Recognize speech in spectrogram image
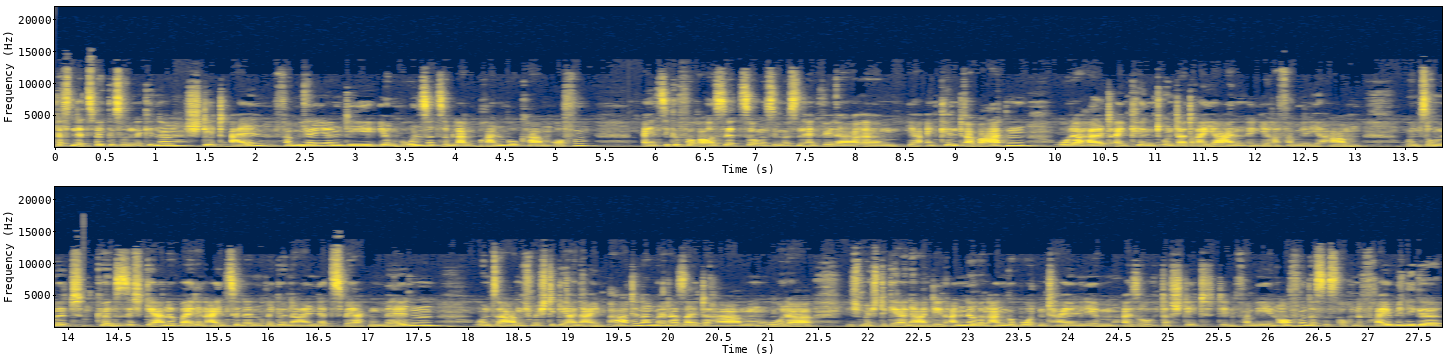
Das Netzwerk Gesunde Kinder steht allen Familien, die ihren Wohnsitz im Land Brandenburg haben, offen. Einzige Voraussetzung, sie müssen entweder ähm, ja, ein Kind erwarten oder halt ein Kind unter drei Jahren in ihrer Familie haben. Und somit können Sie sich gerne bei den einzelnen regionalen Netzwerken melden und sagen, ich möchte gerne einen Patin an meiner Seite haben oder ich möchte gerne an den anderen Angeboten teilnehmen. Also das steht den Familien offen. Das ist auch eine freiwillige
